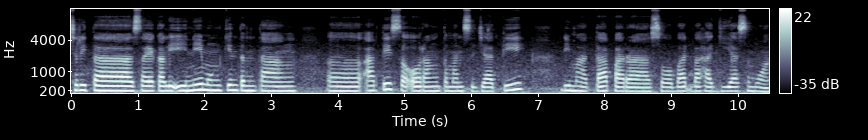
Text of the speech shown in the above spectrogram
cerita saya kali ini mungkin tentang uh, artis seorang teman sejati di mata para sobat bahagia semua.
